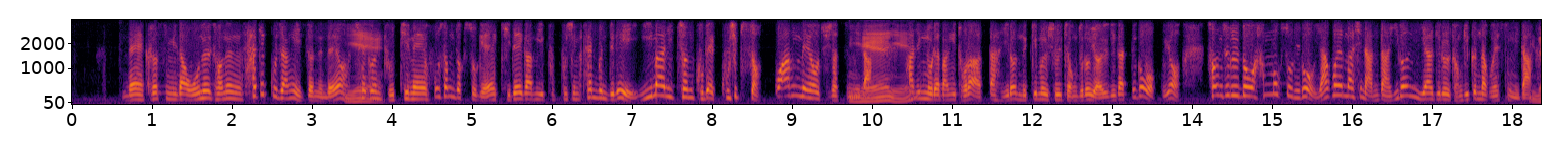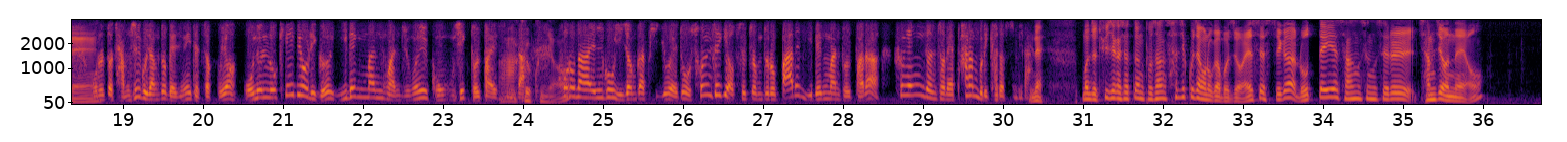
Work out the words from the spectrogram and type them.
네, 그렇습니다. 오늘 저는 사직구장에 있었는데요. 예. 최근 두 팀의 호성적 속에 기대감이 부푸신 팬분들이 22,990석 꽉 메워 주셨습니다. 예, 예. 사직 노래방이 돌아왔다 이런 느낌을 줄 정도로 열기가 뜨거웠고요. 선수들도 한 목소리로 야구할 맛이 난다 이런 이야기를 경기 끝나고 했습니다. 네. 오늘 또 잠실구장도 매진이 됐었고요. 오늘로 KBO 리그 200만 관중을 공식 돌파했습니다. 아, 코로나19 이전과 비교해도 손색이 없을 정도로 빠른 200만 돌파라 흥행 전선에 파란불이 켜졌습니다. 네. 먼저 취재가셨던 부산 사직구장으로 가보죠. SSG가 롯데의 상승세를 잠재웠네요.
